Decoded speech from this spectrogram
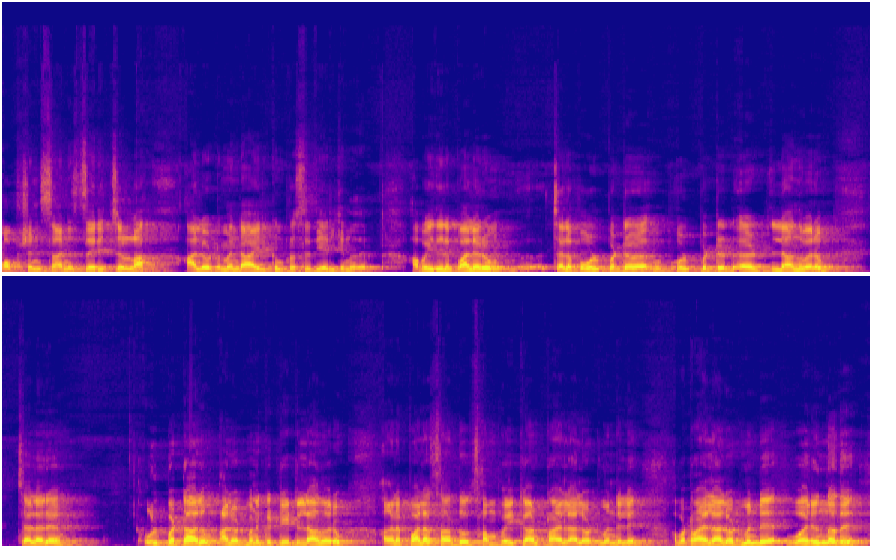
ഓപ്ഷൻസ് അനുസരിച്ചുള്ള അലോട്ട്മെന്റ് ആയിരിക്കും പ്രസിദ്ധീകരിക്കുന്നത്. അപ്പോൾ ഇതിൽ പലരും ചിലപ്പോൾ ഉൾപ്പെട്ട് ഉൾപ്പെട്ടില്ല എന്ന് വരും. ചിലർ ഉൾപ്പെട്ടാലും അലോട്ട്മെന്റ് കിട്ടിയിട്ടില്ല എന്ന് വരും. അങ്ങനെ പല സ്ഥലത്തും സംഭവിക്കാം ട്രയൽ അലോട്ട്മെന്റിൽ അപ്പോൾ ട്രയൽ അലോട്ട്മെന്റ് വരുന്നത്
